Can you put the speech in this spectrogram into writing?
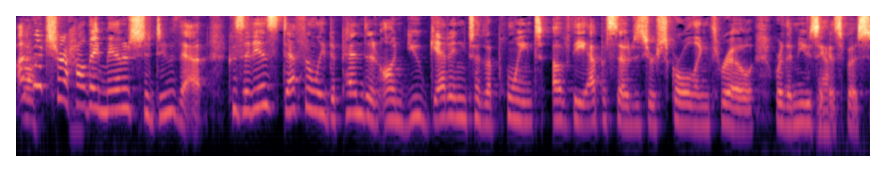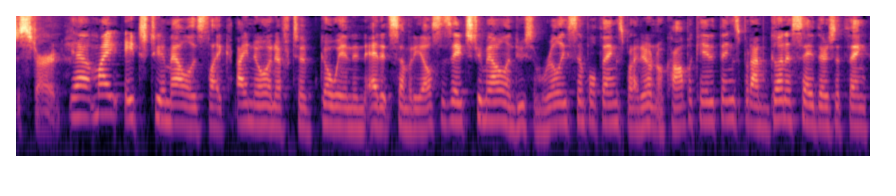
I'm oh. not sure how they managed to do that because it is definitely dependent on you getting to the point of the episode as you're scrolling through where the music yeah. is supposed to start. Yeah, my HTML is like I know enough to go in and edit somebody else's HTML and do some really simple things, but I don't know complicated things. But I'm gonna say there's a thing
